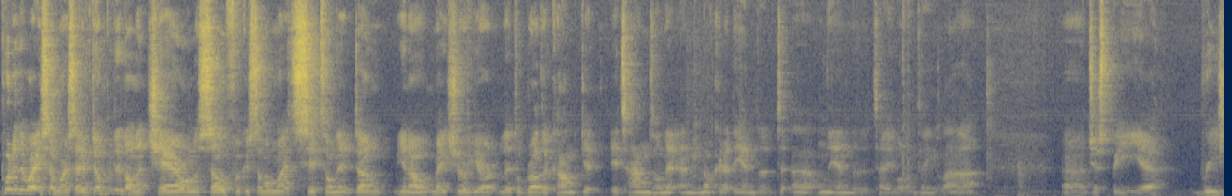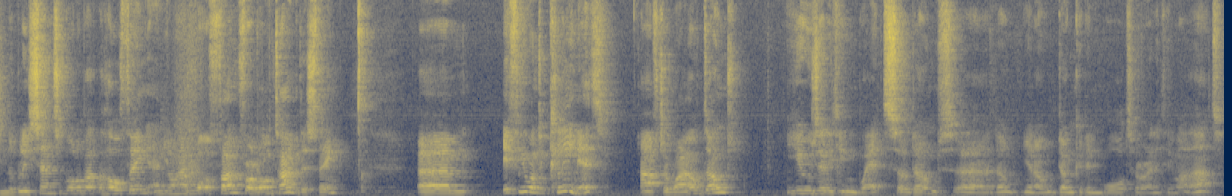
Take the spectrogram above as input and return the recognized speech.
put it away somewhere safe. Don't put it on a chair or on a sofa because someone might sit on it. Don't you know? Make sure your little brother can't get its hands on it and knock it at the end of the uh, on the end of the table and things like that. Uh, just be uh, reasonably sensible about the whole thing, and you'll have a lot of fun for a long time with this thing. Um, if you want to clean it, after a while, don't use anything wet, so don't, uh, don't you know, dunk it in water or anything like that.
